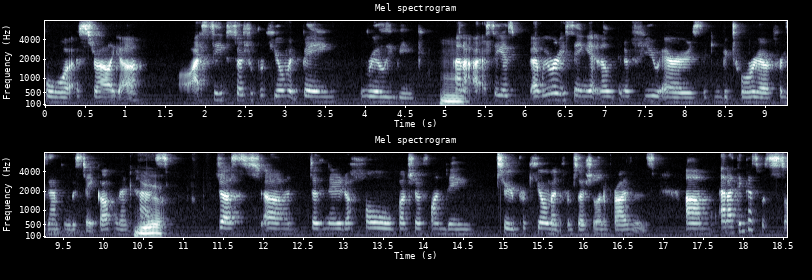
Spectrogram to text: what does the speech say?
for Australia, I see social procurement being really big. Mm. And I see as and we're already seeing it in a, in a few areas, like in Victoria, for example, the state government has just uh, designated a whole bunch of funding to procurement from social enterprises. Um, and I think that's what's so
